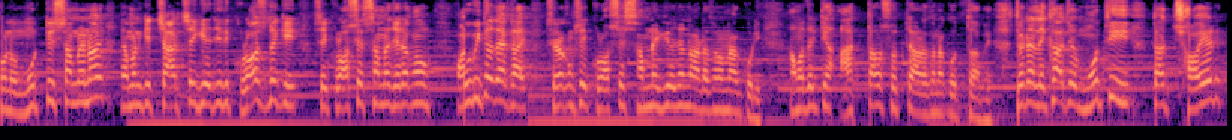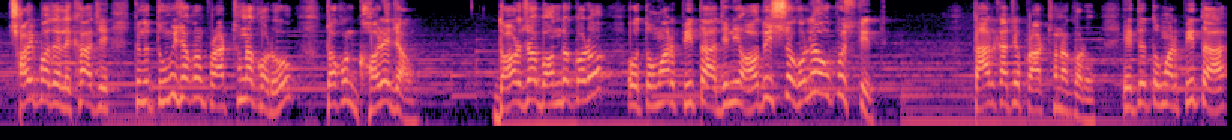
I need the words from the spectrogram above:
কোনো মূর্তির সামনে নয়, এমনকি চার্চে গিয়ে যদি ক্রস দেখি, সেই ক্রসের সামনে যেরকম ছবিতে দেখায়, সেরকম সেই ক্রসের সামনে গিয়ে যেন আরাধনা না করি। আমাদেরকে আত্মা ও সত্যে আরাধনা করতে হবে। যেটা লেখা আছে মথি তার ছয়ের ছয় পদে লেখা আছে, কিন্তু তুমি যখন প্রার্থনা করো, তখন ঘরে যাও। দরজা বন্ধ করো ও তোমার পিতা যিনি অদৃশ্য হলেও উপস্থিত, তার কাছে প্রার্থনা করো। এতে তোমার পিতা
